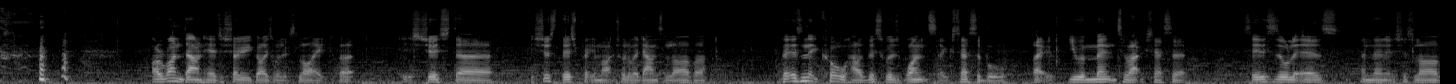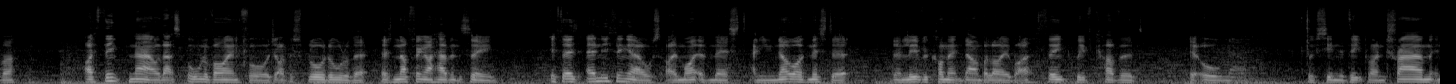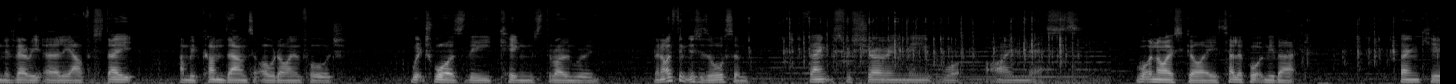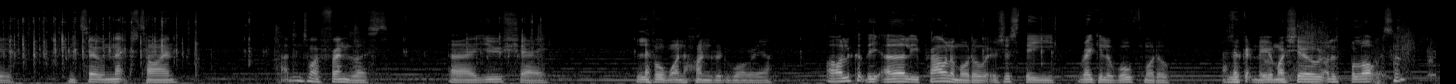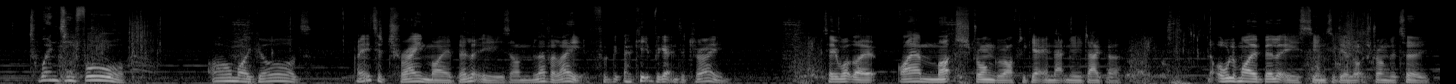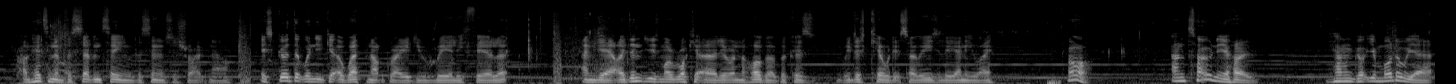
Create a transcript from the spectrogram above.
I'll run down here to show you guys what it's like, but it's just uh, it's just this pretty much all the way down to lava. But isn't it cool how this was once accessible? Like, you were meant to access it. See, this is all it is, and then it's just lava. I think now that's all of Ironforge. I've explored all of it. There's nothing I haven't seen. If there's anything else I might have missed, and you know I've missed it, then leave a comment down below, but I think we've covered it all now. We've seen the Deeprun Tram in a very early alpha state, and we've come down to Old Ironforge, which was the King's Throne Room. And I think this is awesome. Thanks for showing me what I missed. What a nice guy. He teleported me back. Thank you. Until next time. Add into my friends list. Uh, Yushe. Level 100 warrior. Oh, look at the early Prowler model. It was just the regular wolf model. Look at me with my shield. I just blocked. 24! Oh my god. I need to train my abilities. I'm level 8. I keep forgetting to train. Tell you what though, I am much stronger after getting that new dagger. All of my abilities seem to be a lot stronger too. I'm hitting them for 17 with a Sinister Strike now. It's good that when you get a weapon upgrade, you really feel it. And yeah, I didn't use my rocket earlier on the Hogger because we just killed it so easily anyway. Oh, Antonio, you haven't got your model yet.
